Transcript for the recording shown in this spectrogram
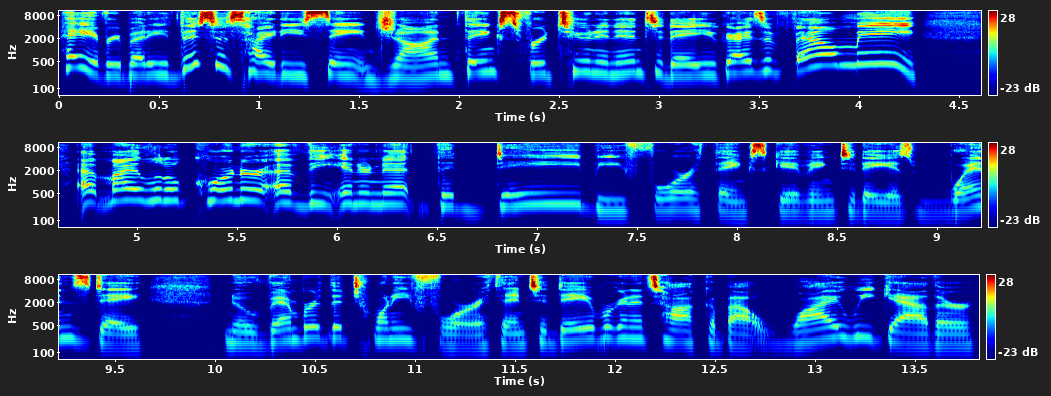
Hey, everybody, this is Heidi St. John. Thanks for tuning in today. You guys have found me at my little corner of the internet the day before Thanksgiving. Today is Wednesday, November the 24th. And today we're going to talk about why we gather.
